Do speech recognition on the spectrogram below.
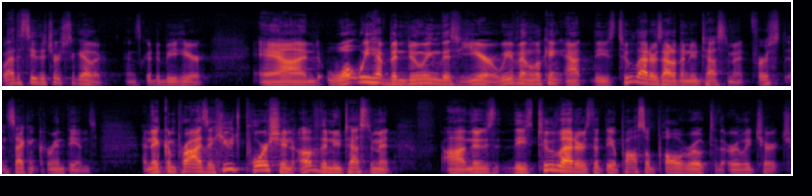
glad to see the church together, and it's good to be here. And what we have been doing this year, we've been looking at these two letters out of the New Testament, First and Second Corinthians, and they comprise a huge portion of the New Testament uh, and there's these two letters that the Apostle Paul wrote to the early church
